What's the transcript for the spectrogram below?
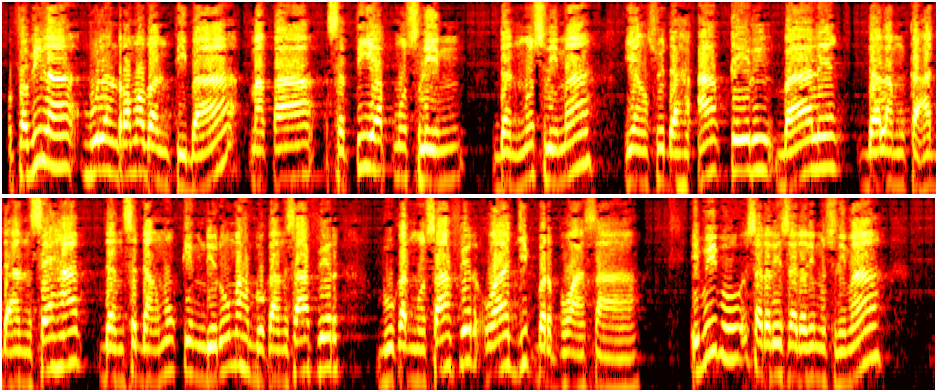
Apabila bulan Ramadan tiba, maka setiap muslim dan muslimah yang sudah akil balik dalam keadaan sehat dan sedang mukim di rumah bukan safir, bukan musafir wajib berpuasa. Ibu-ibu, sadari-sadari muslimah,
